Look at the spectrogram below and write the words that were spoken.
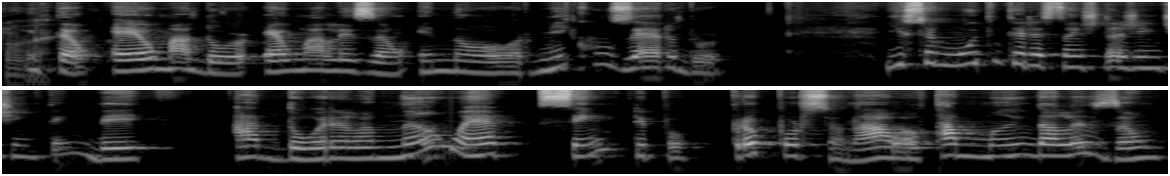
não vai. Então, é uma dor, é uma lesão enorme com zero dor. Isso é muito interessante da gente entender. A dor, ela não é sempre proporcional ao tamanho da lesão.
